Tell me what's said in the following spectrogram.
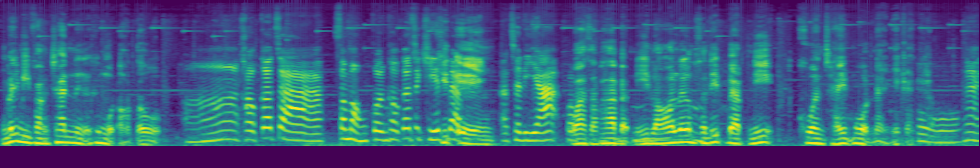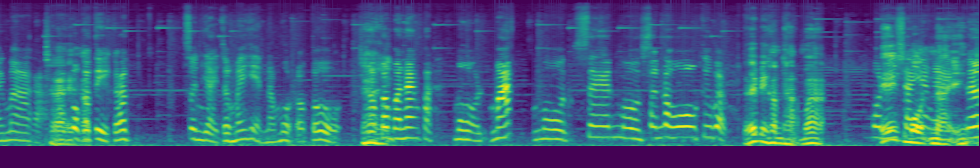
มันก็จะมีฟังก์ชันหนึ่งก็คือโหมดออโต้อ๋อเขาก็จะสมองกลเขาก็จะคิดคิดแบบเองอัจฉริยะ ว่าสภาพแบบนี้ล้อเริ่มสลิปแบบนี้ควรใช้โหมดไหนในการโอ้ขับโหง่ายมากอะใช่แล้วครับปกติก็ ส่วนใหญ่จะไม่เห็นนะโหมดออโต้ใช่ เราต้องมานั่งปะโหมดมัดโหมดเซนโหมดสโนคือแบบแต่ได้เป็นคำถามว่า โหมดเอ๊ะนี้ใช้โหมดยังไหนไงใช่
